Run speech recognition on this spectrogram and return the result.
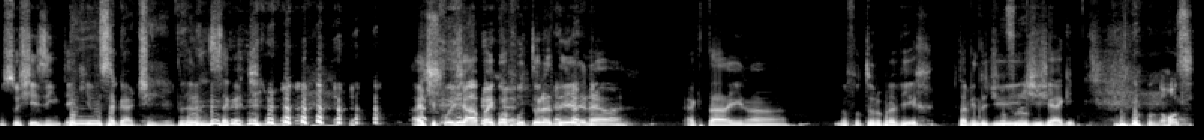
um sushizinho, tem aqui um Dança, gatinho. dança. Dança, gatinho. aí, tipo, o Japa aí com a futura dele, né? É que tá aí na, no futuro pra vir. Tá vindo de, de jegue. Nossa.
